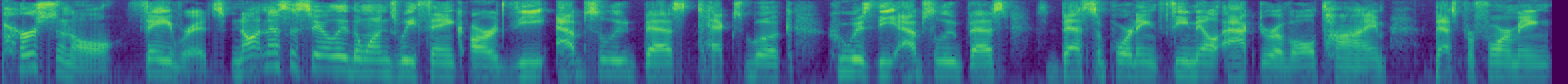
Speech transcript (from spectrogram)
personal favorites, not necessarily the ones we think are the absolute best textbook, who is the absolute best, best supporting female actor of all time, best performing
